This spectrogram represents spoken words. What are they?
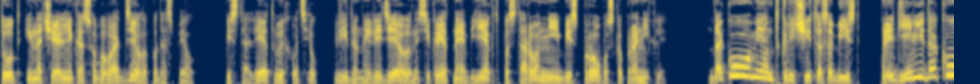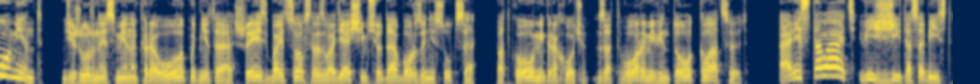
Тут и начальник особого отдела подоспел. Пистолет выхватил. Видано или дело, на секретный объект посторонние без пропуска проникли. «Документ!» — кричит особист. «Предъяви документ!» Дежурная смена караула поднята, шесть бойцов с разводящим сюда борзо несутся, подковами грохочут, затворами винтовок клацают. «Арестовать!» — визжит особист.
